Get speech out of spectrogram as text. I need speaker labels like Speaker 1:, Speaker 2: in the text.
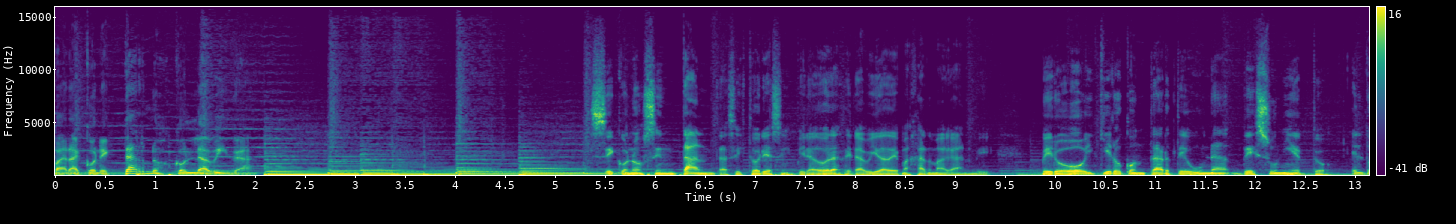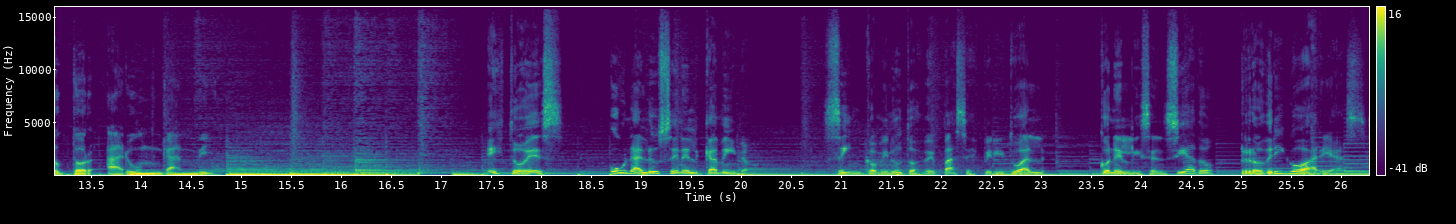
Speaker 1: para conectarnos con la vida.
Speaker 2: Se conocen tantas historias inspiradoras de la vida de Mahatma Gandhi, pero hoy quiero contarte una de su nieto, el doctor Arun Gandhi.
Speaker 1: Esto es Una luz en el camino. Cinco minutos de paz espiritual con el licenciado Rodrigo Arias.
